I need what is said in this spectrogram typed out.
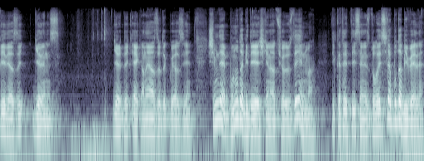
Bir yazı giriniz. Girdik, ekrana yazdırdık bu yazıyı. Şimdi bunu da bir değişkene atıyoruz değil mi? Dikkat ettiyseniz dolayısıyla bu da bir veri.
